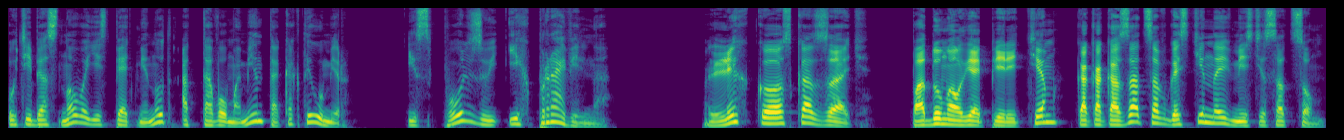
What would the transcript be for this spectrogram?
У тебя снова есть пять минут от того момента, как ты умер. Используй их правильно. Легко сказать, подумал я перед тем, как оказаться в гостиной вместе с отцом.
